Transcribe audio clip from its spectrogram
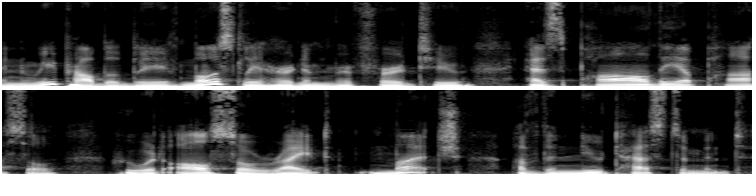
and we probably have mostly heard him referred to as Paul the Apostle, who would also write much of the New Testament.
